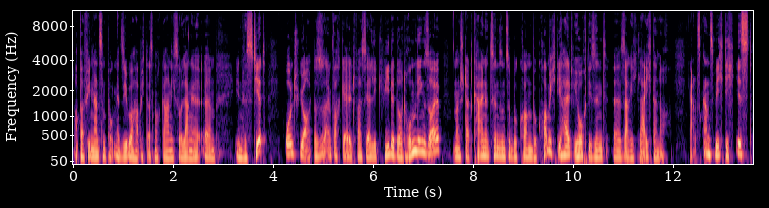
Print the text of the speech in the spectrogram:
Auch bei Finanzen.net Zero habe ich das noch gar nicht so lange ähm, investiert. Und ja, das ist einfach Geld, was sehr liquide dort rumliegen soll. Und anstatt keine Zinsen zu bekommen, bekomme ich die halt. Wie hoch die sind, äh, sage ich gleich dann noch. Ganz, ganz wichtig ist,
